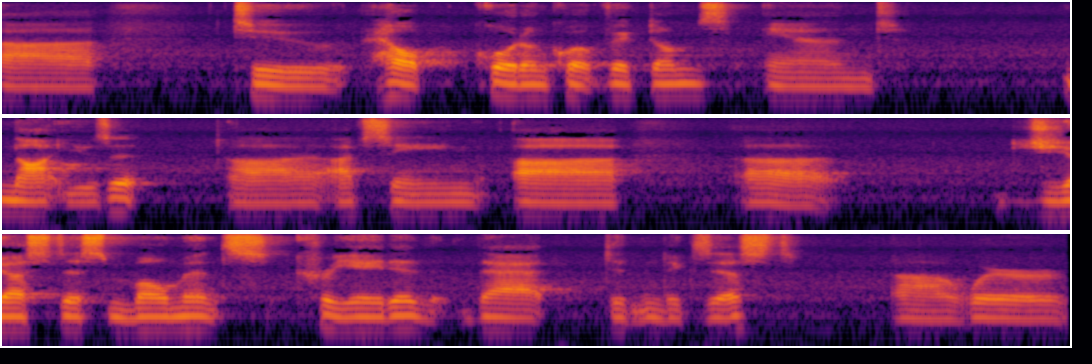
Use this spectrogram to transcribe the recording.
to help quote unquote victims and not use it uh, I've seen uh, uh, justice moments created that didn't exist, uh, where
